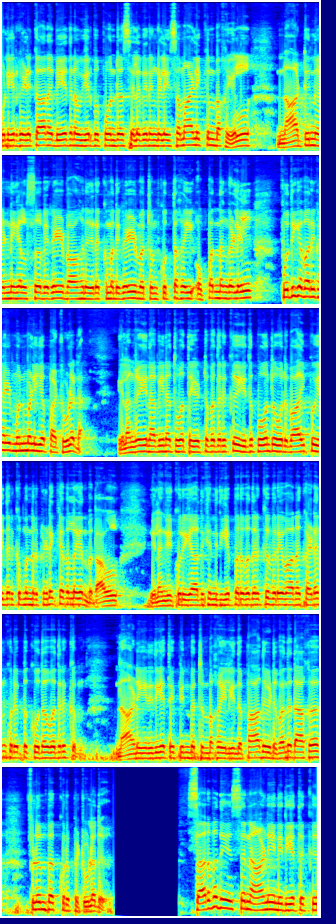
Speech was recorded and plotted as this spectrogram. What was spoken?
ஊழியர்களுக்கான வேதன உயர்வு போன்ற செலவினங்களை சமாளிக்கும் வகையில் நாட்டின் எண்ணியல் சேவைகள் வாகன இறக்குமதிகள் மற்றும் குத்தகை ஒப்பந்தங்களில் புதிய வரிகள் முன்மொழியப்பட்டுள்ளன. இலங்கை நவீனத்துவத்தை எட்டுவதற்கு இது போன்ற ஒரு வாய்ப்பு இதற்கு முன்னர் கிடைக்கவில்லை என்பதால் இலங்கைக்குரிய அதிக நிதியை பெறுவதற்கு விரைவான கடன் குறைப்புக்கு உதவுவதற்கும் நாணய நிதியத்தை பின்பற்றும் வகையில் இந்த பாதீடு வந்ததாக பிளிம்பக் குறிப்பிட்டுள்ளது. சர்வதேச நாணய நிதியத்துக்கு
